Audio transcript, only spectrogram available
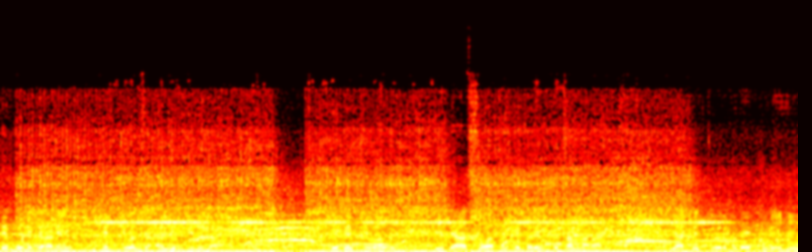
टेंबोलीकरांनी फेस्टिवलचं आयोजन केलेलं आहे. ते फेस्टिवल येत्या सोळा तारखेपर्यंत चालणार आहे. या फेस्टिवलमध्ये कुणीही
